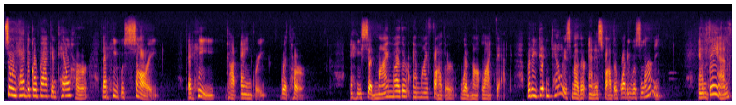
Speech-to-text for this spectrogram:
So he had to go back and tell her that he was sorry that he got angry with her. And he said, My mother and my father would not like that. But he didn't tell his mother and his father what he was learning. And then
